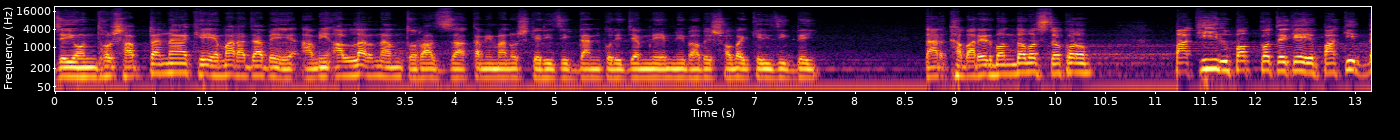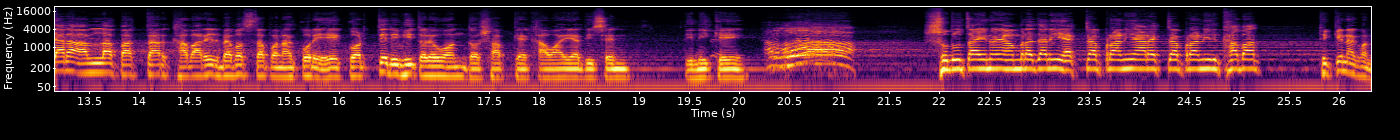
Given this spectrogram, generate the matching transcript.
যেই অন্ধ সাপটা না খেয়ে মারা যাবে, আমি আল্লাহর নাম তো রাজ্জাক, আমি মানুষকে রিজিক দান করি, যেমনি এমনি ভাবে সবাইকে রিজিক দেই। তার খাবারের বন্দোবস্ত করো। পাখির পক্ষ থেকে পাখির দ্বারা আল্লাহ পাক তার খাবারের ব্যবস্থাপনা করে গর্তের ভিতরে অন্ধ সাপকে খাওয়াইয়া দিছেন। তিনি কে? শুধু তাই নয় আমরা জানি একটা প্রাণী আর একটা প্রাণীর খাবার। ঠিক কিনা গন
